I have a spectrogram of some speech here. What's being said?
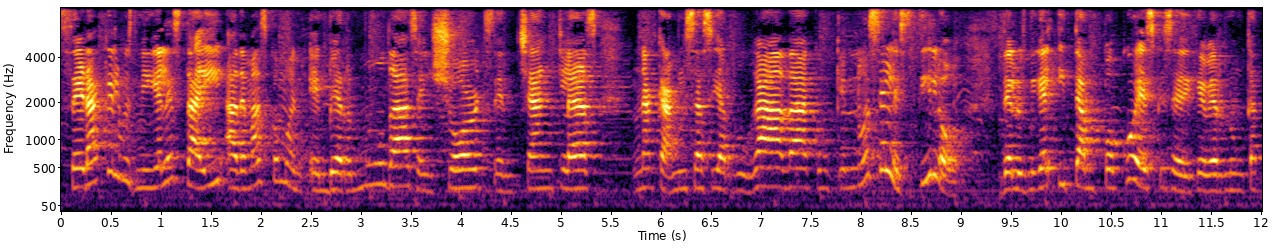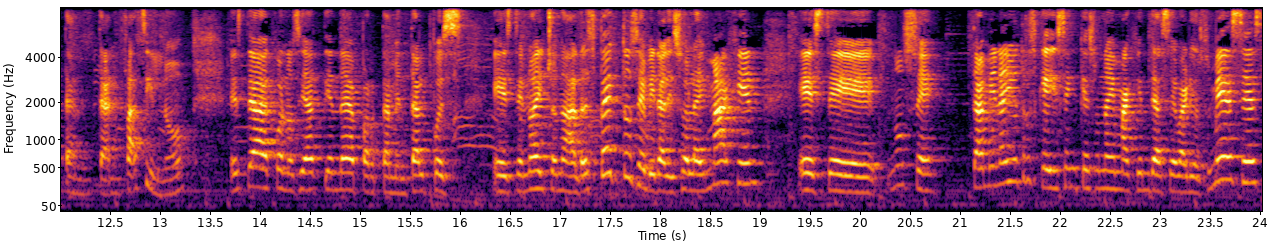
¿Será que Luis Miguel está ahí? Además como en, bermudas, en shorts, en chanclas, una camisa así arrugada, como que no es el estilo de Luis Miguel y tampoco es que se deje ver nunca tan, tan fácil, ¿no? Esta conocida tienda departamental pues este, no ha dicho nada al respecto, se viralizó la imagen, este, no sé, también hay otros que dicen que es una imagen de hace varios meses.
